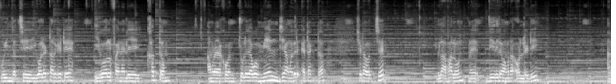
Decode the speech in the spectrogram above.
কুইন যাচ্ছে ইগলের টার্গেটে ইগল ফাইনালি খতম। আমরা এখন চলে যাব মেন যে আমাদের অ্যাটাকটা সেটা হচ্ছে লাভালুন মানে দিয়ে দিলাম আমরা অলরেডি আর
